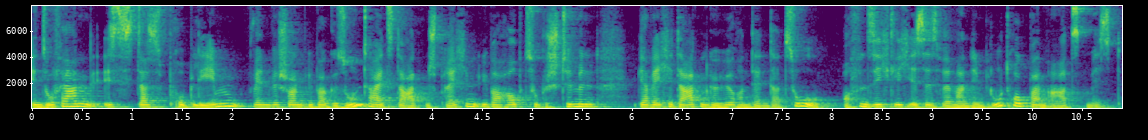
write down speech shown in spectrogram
Insofern ist das Problem, wenn wir schon über Gesundheitsdaten sprechen, überhaupt zu bestimmen, ja, welche Daten gehören denn dazu? Offensichtlich ist es, wenn man den Blutdruck beim Arzt misst.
